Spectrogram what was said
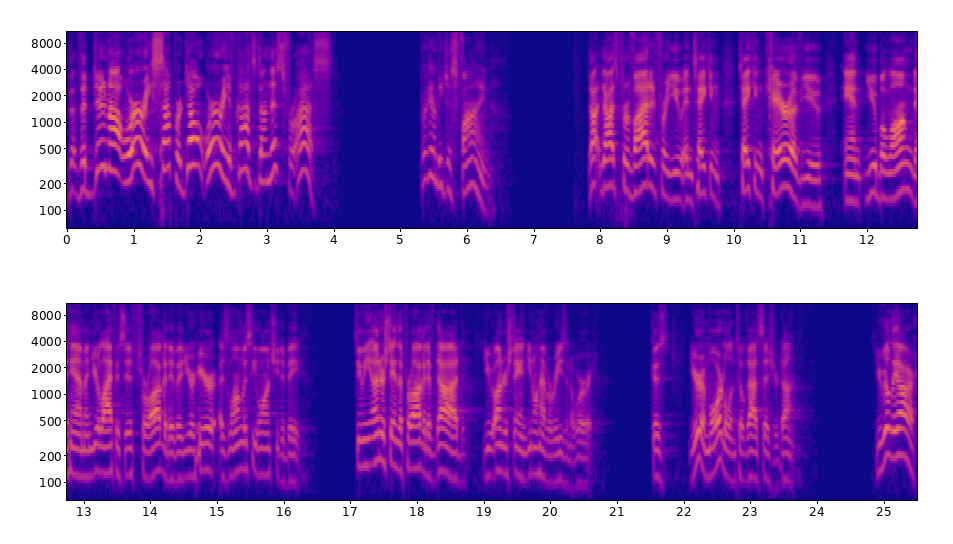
The, the do not worry supper. Don't worry if God's done this for us. We're going to be just fine. God's provided for you and taking, taking care of you and you belong to Him, and your life is His prerogative, and you're here as long as He wants you to be. See, when you understand the prerogative of God, you understand you don't have a reason to worry because you're immortal until God says you're done. You really are.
